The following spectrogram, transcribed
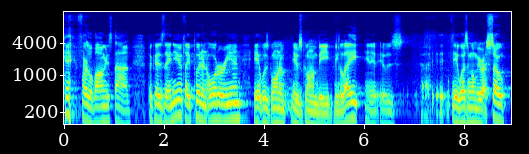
for the longest time because they knew if they put an order in, it was going to it was going to be be late and it, it was uh, it, it wasn't going to be right. So,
